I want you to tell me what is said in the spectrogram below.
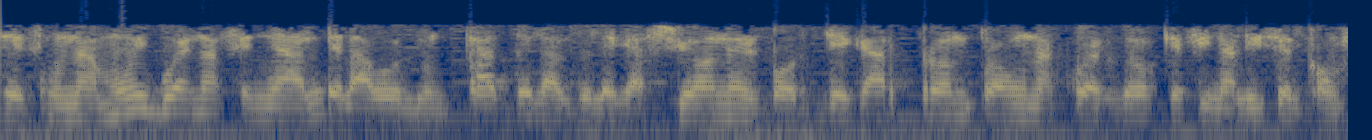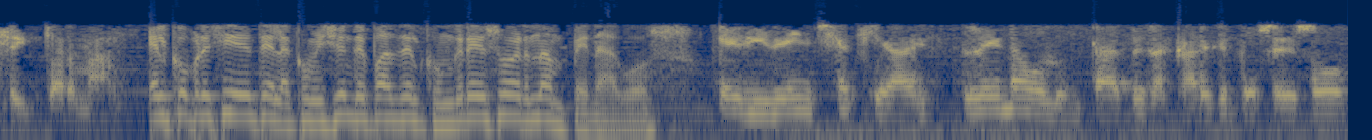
Es una muy buena señal de la voluntad de las delegaciones por llegar pronto a un acuerdo que finalice el conflicto armado. El copresidente de la Comisión de Paz del Congreso, Hernán Penagos. Evidencia que hay plena voluntad de sacar ese proceso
